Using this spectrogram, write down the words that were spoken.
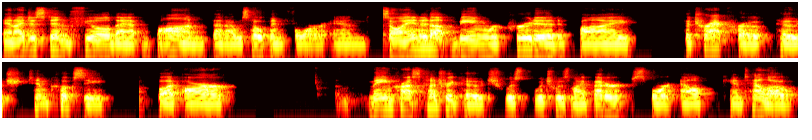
and I just didn't feel that bond that I was hoping for. And so I ended up being recruited by the track coach, Tim Cooksey, but our main cross country coach was, which was my better sport, Al Cantello,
